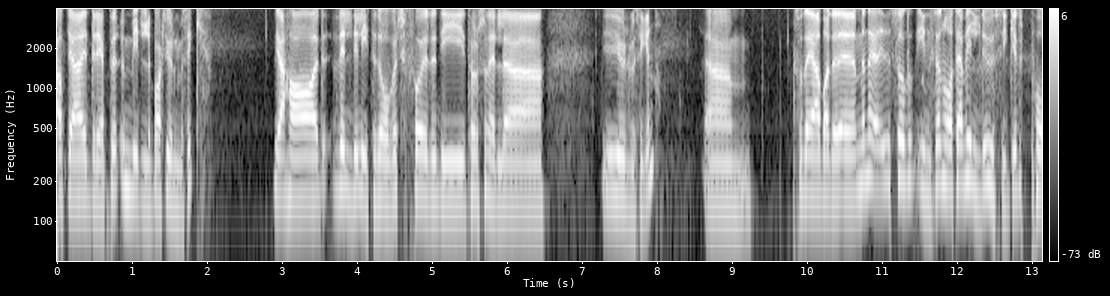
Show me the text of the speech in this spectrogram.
at jeg dreper umiddelbart julemusikk. Jeg har veldig lite til overs for de tradisjonelle julemusikken. Um, så det er bare Men så innser jeg nå at jeg er veldig usikker på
